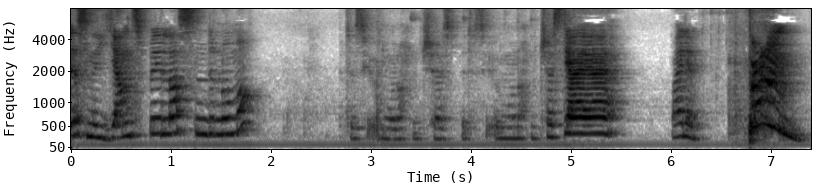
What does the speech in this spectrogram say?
das ist eine ganz belastende Nummer. Bitte ist hier irgendwo noch ein Chest. Bitte ist hier irgendwo noch ein Chest. Ja, ja. Meine. Bam!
